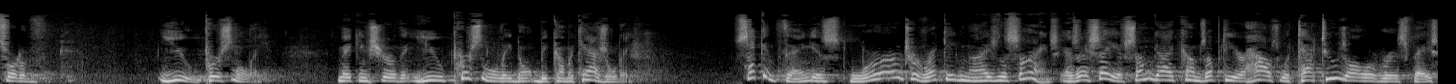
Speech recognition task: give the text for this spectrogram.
sort of you personally, making sure that you personally don't become a casualty. Second thing is learn to recognize the signs. As I say, if some guy comes up to your house with tattoos all over his face,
